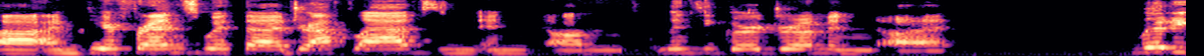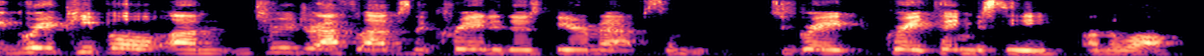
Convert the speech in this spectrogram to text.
Uh, I'm dear friends with uh, Draft Labs and, and um, Lindsay Gerdrum and uh, really great people um, through Draft Labs that created those beer maps. And it's a great, great thing to see on the wall.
